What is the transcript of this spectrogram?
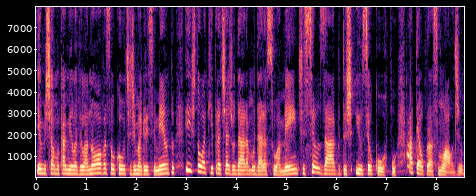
Eu me chamo Camila Villanova, sou coach de emagrecimento e estou aqui para te ajudar a mudar a sua mente, seus hábitos e o seu corpo. Até o próximo áudio.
